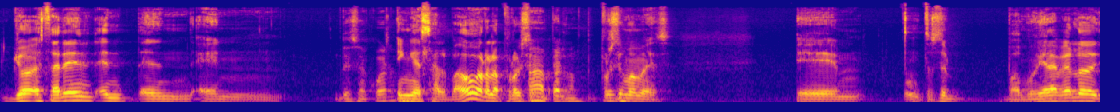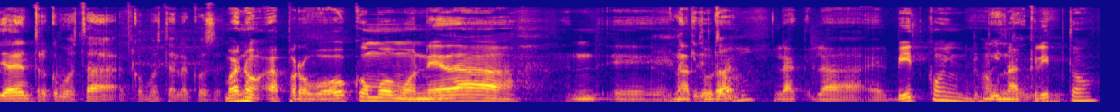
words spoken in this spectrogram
yo estaré en, en, en, en- ¿Desacuerdo? en El Salvador la próxima, Ah, perdón. el próximo mes. Eh, entonces, vamos a ir a verlo desde adentro, cómo está, cómo está la cosa. Bueno, aprobó como moneda eh, natural la, la- el Bitcoin, El una Bitcoin. cripto.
